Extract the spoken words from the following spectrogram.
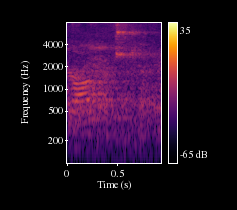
Good job.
